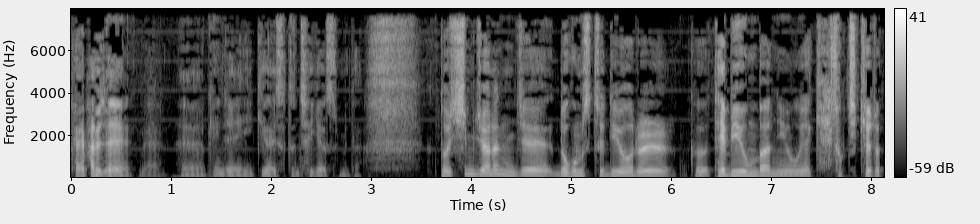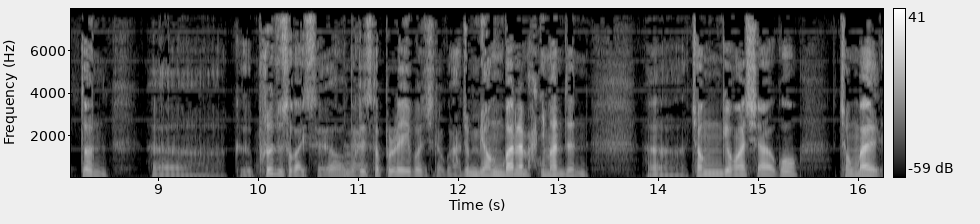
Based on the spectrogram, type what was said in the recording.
대표적인 네. 예, 굉장히 인기가 있었던 책이었습니다. 또 심지어는 이제 녹음 스튜디오를 그 데뷔 음반 이후에 계속 지켜줬던 어, 그 프로듀서가 있어요. 네. 크리스토퍼 레이번 씨라고 아주 명반을 많이 만든 어, 정경화 씨하고 정말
